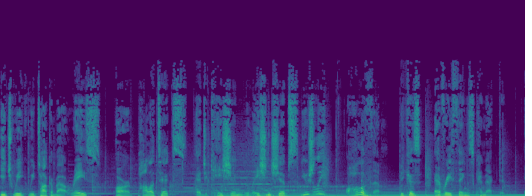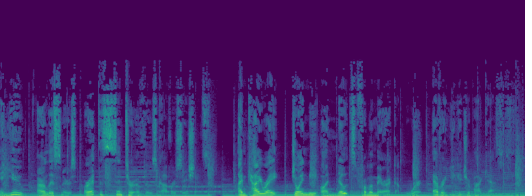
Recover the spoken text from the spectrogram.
Each week, we talk about race, our politics, education, relationships, usually all of them, because everything's connected. And you, our listeners, are at the center of those conversations. I'm Kai Wright. Join me on Notes from America, wherever you get your podcasts.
